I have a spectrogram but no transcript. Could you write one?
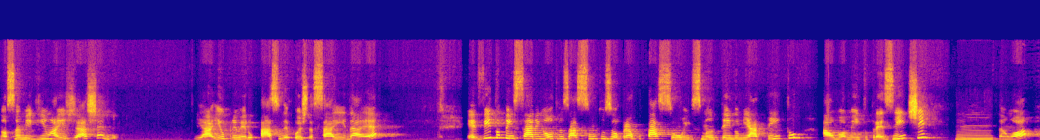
Nosso amiguinho aí já chegou. E aí o primeiro passo depois da saída é evito pensar em outros assuntos ou preocupações, mantendo-me atento ao momento presente. Hum, então, ó,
